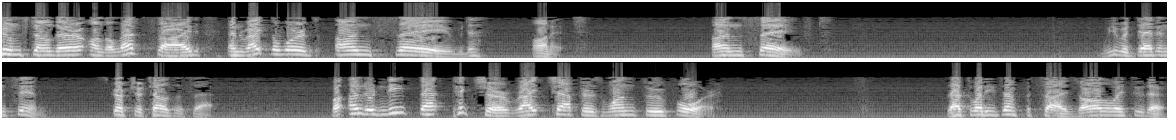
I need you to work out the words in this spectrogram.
tombstone there on the left side and write the words unsaved on it. Unsaved. We were dead in sin. Scripture tells us that. But underneath that picture, write chapters 1 through 4. That's what he's emphasized all the way through there.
